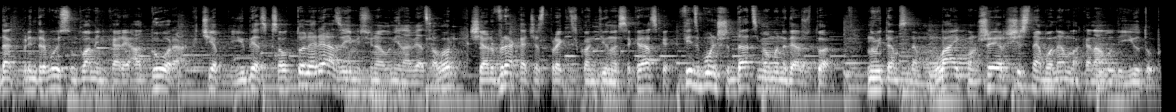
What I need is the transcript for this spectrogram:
Dacă printre voi sunt oameni care adoră, acceptă, iubesc sau tolerează emisiunea Lumina în viața lor și ar vrea ca acest proiect să continue să crească, fiți buni și dați-mi o mână de ajutor. Nu uităm să dăm un like, un share și să ne abonăm la canalul de YouTube.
